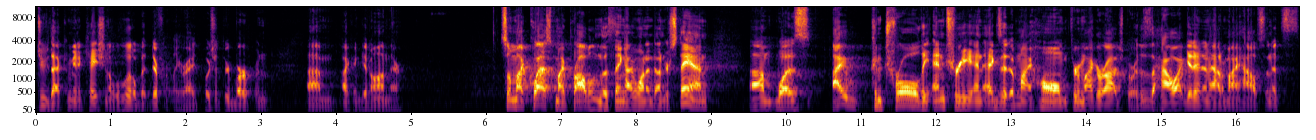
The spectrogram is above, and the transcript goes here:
do that communication a little bit differently, right? Push it through burp and um, I can get on there. So my quest, my problem, the thing I wanted to understand um, was I control the entry and exit of my home through my garage door. This is how I get in and out of my house, and it's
